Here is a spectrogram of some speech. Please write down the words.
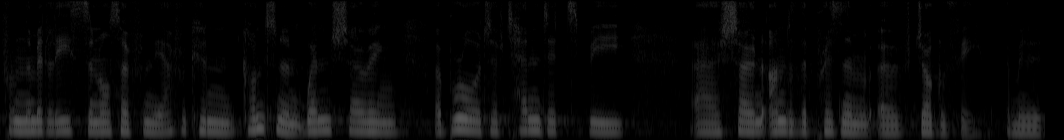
from the Middle East and also from the African continent, when showing abroad, have tended to be uh, shown under the prism of geography. I mean, it,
